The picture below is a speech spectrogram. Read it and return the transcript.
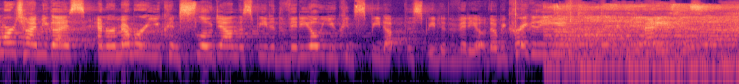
One more time, you guys. And remember, you can slow down the speed of the video. You can speed up the speed of the video. That'll be crazy. Ready?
